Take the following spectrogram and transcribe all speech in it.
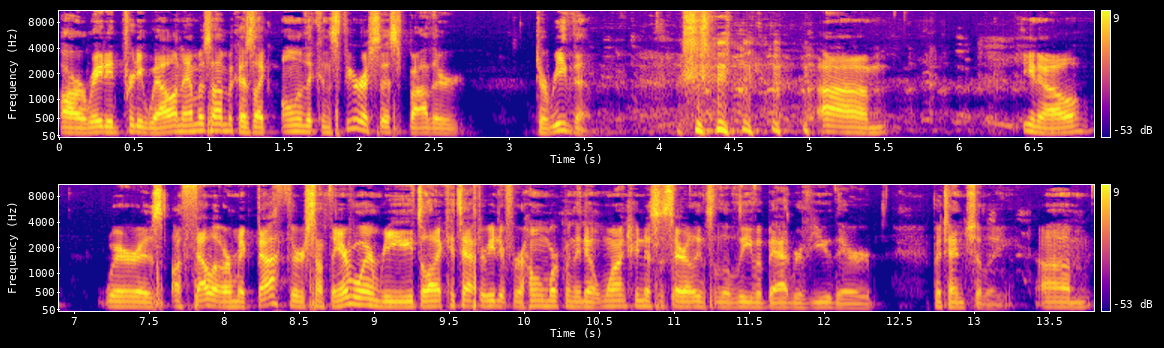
are rated pretty well on Amazon because like only the conspiracists bother to read them. um, you know, whereas Othello or Macbeth or something, everyone reads. A lot of kids have to read it for homework when they don't want to necessarily, so they'll leave a bad review there potentially. Um,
